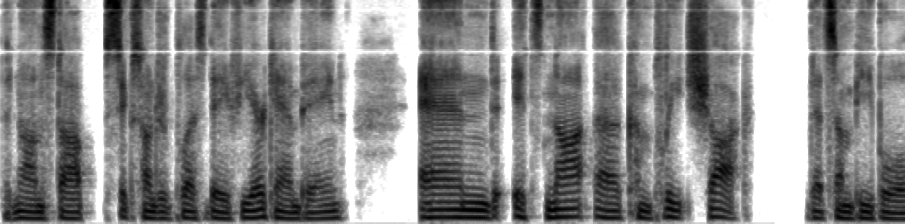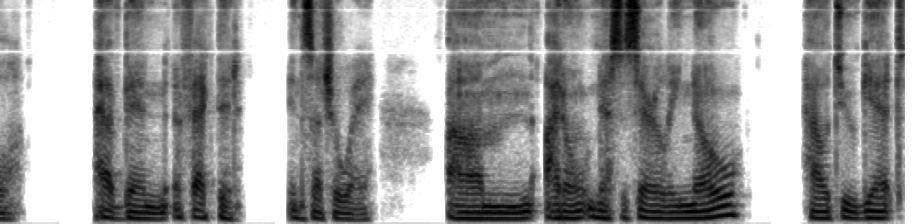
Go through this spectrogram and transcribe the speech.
the nonstop 600 plus day fear campaign, and it's not a complete shock that some people have been affected in such a way. Um, I don't necessarily know how to get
